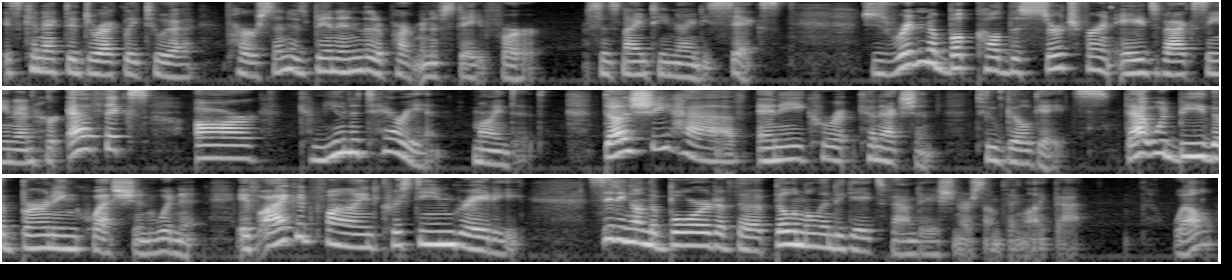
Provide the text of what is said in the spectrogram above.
is connected directly to a person who's been in the Department of State for since 1996. She's written a book called The Search for an AIDS Vaccine, and her ethics are communitarian minded. Does she have any connection to Bill Gates? That would be the burning question, wouldn't it? If I could find Christine Grady sitting on the board of the Bill and Melinda Gates Foundation or something like that. Well,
